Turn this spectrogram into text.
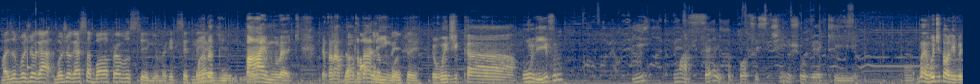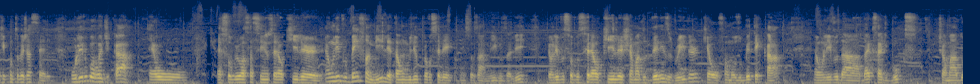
Mas eu vou jogar, vou jogar essa bola para você, Guilherme. O que, que você tem Manda de... pai, moleque. Já tá na ponta da língua. Eu vou indicar um livro e uma série que eu tô assistindo. Deixa eu ver aqui. Bom, eu vou indicar o livro aqui quando eu vejo a série. O livro que eu vou indicar é o é sobre o assassino serial killer. É um livro bem família, tá? Um livro para você ler com seus amigos ali. É um livro sobre o serial killer chamado Dennis Reader, que é o famoso BTK. É um livro da Dark Side Books chamado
